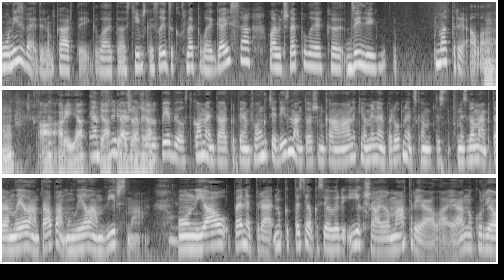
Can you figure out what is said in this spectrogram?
un izveidinam kārtīgi, lai tās ķīmiskais līdzeklis nepaliek gaisā, lai viņš nepaliek uh, dziļi materiālā. -hmm. À, arī jā, Jā, jā, jā, jā, jā. piebilst komentāru par tiem funkciju izmantošanu, kā Mānika jau minēja par rūpnieciskām, tas mēs domājam par tādām lielām telpām un lielām virsmām. Jā. Un jau penetrē, nu, tas jau, kas jau ir iekšā jau materiālā, jā, nu, kur jau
